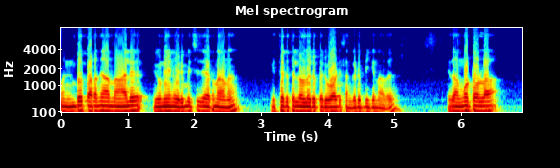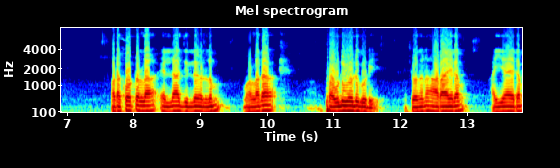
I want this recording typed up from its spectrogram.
മുൻപ് പറഞ്ഞ നാല് യൂണിയൻ ഒരുമിച്ച് ചേർന്നാണ് ഇത്തരത്തിലുള്ള ഒരു പരിപാടി സംഘടിപ്പിക്കുന്നത്. ഇത് അങ്ങോട്ടുള്ള വടക്കോട്ടുള്ള എല്ലാ ജില്ലകളിലും വളരെ പ്രൗഢിയോടുകൂടി തോന്നുന്നു ആറായിരം അയ്യായിരം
